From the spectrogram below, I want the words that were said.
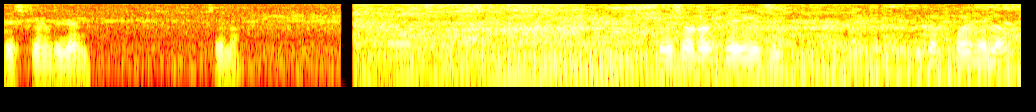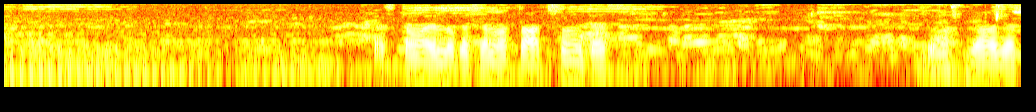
রেস্টুরেন্টে যাই। চলো। শেষ অর্ডার পেয়ে গেছি। পিক আপ করে নিলাম। কাস্টমারের লোকেশন মাত্র আটশো মিটার চলো যাওয়া যাক।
